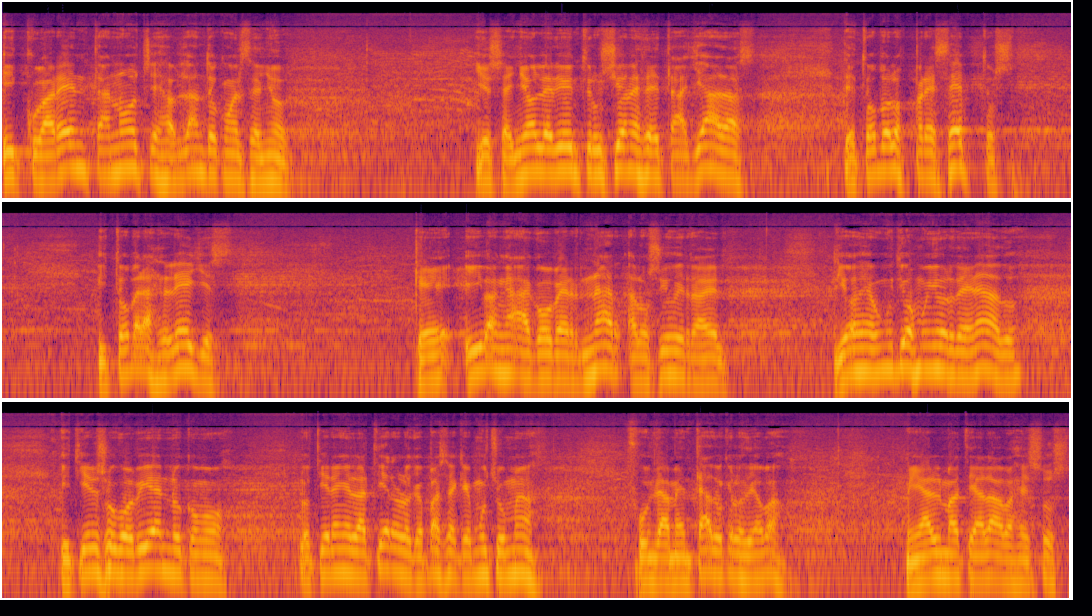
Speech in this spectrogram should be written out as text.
y 40 noches hablando con el Señor. Y el Señor le dio instrucciones detalladas de todos los preceptos y todas las leyes que iban a gobernar a los hijos de Israel. Dios es un Dios muy ordenado y tiene su gobierno como lo tienen en la tierra, lo que pasa es que es mucho más fundamentado que los de abajo. Mi alma te alaba, Jesús.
